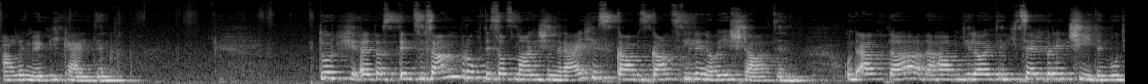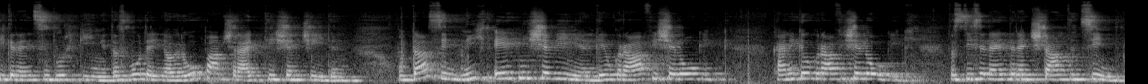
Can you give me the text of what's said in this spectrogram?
allen Möglichkeiten. Durch äh, das, den Zusammenbruch des Osmanischen Reiches gab es ganz viele neue Staaten. Und auch da, da haben die Leute nicht selber entschieden, wo die Grenzen durchgingen. Das wurde in Europa am Schreibtisch entschieden. Und das sind nicht ethnische Linien, geografische Logik, keine geografische Logik, dass diese Länder entstanden sind,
